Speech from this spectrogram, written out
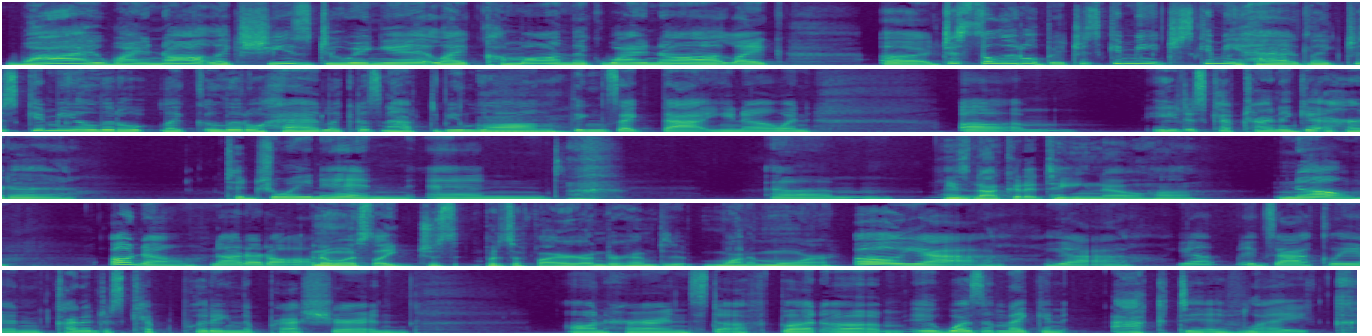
why? Why not? Like she's doing it. Like, come on, like why not? Like uh just a little bit. Just give me just give me head. Like just give me a little like a little head. Like it doesn't have to be long, things like that, you know? And um he just kept trying to get her to to join in and um He's not good at taking no, huh? no. Oh no, not at all. And almost like just puts a fire under him to want it more. Oh yeah, yeah, yep, exactly, and kind of just kept putting the pressure and on her and stuff. But um, it wasn't like an active like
